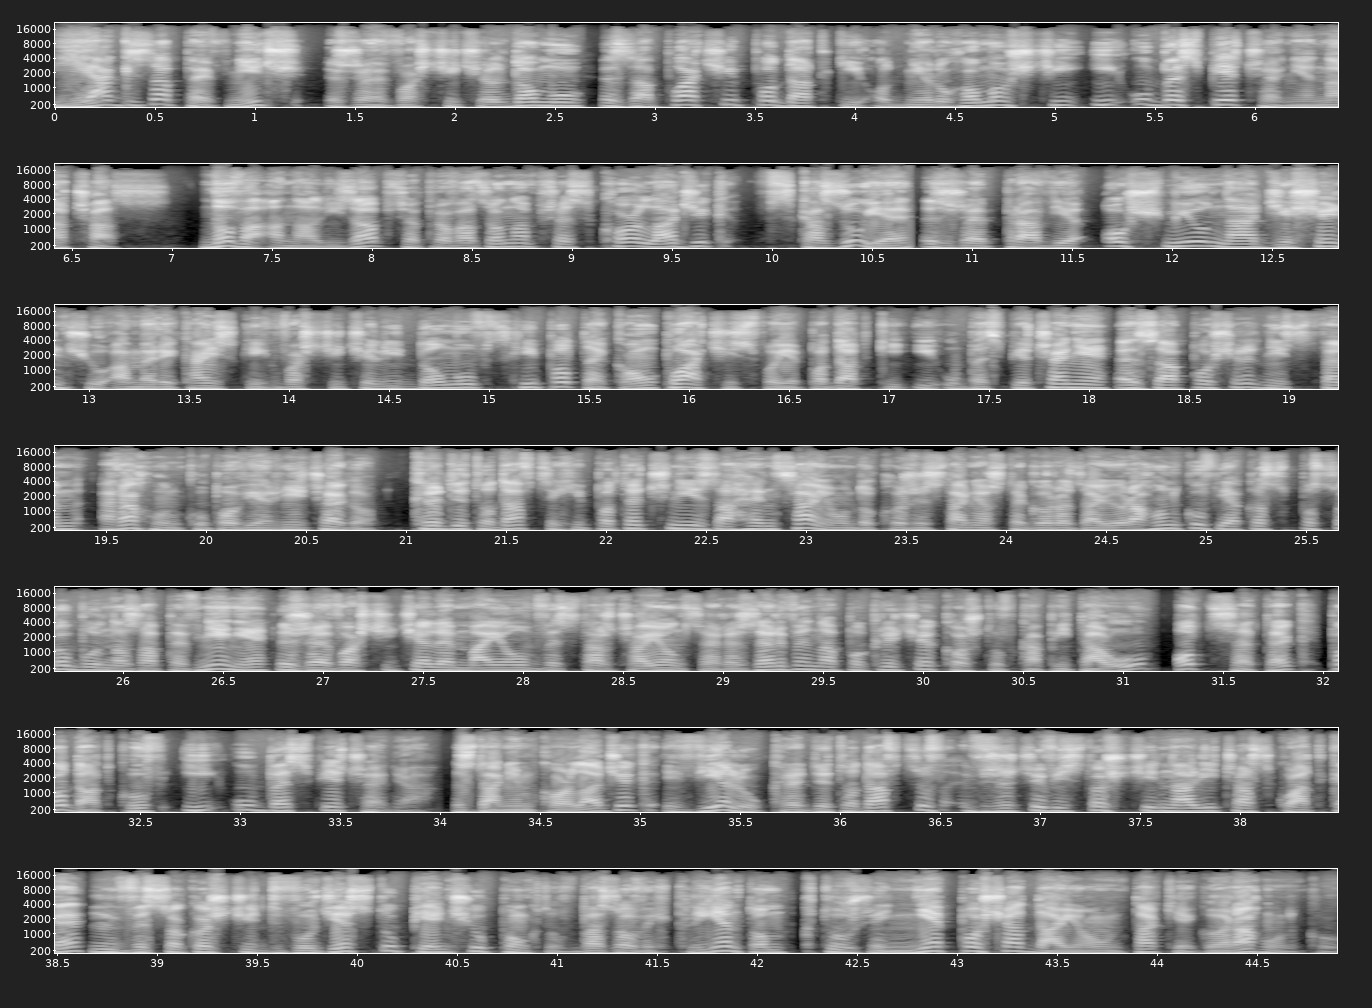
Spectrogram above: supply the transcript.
Jak zapewnić, że właściciel domu zapłaci podatki od nieruchomości i ubezpieczenie na czas? Nowa analiza przeprowadzona przez CoreLogic wskazuje, że prawie 8 na 10 amerykańskich właścicieli domów z hipoteką płaci swoje podatki i ubezpieczenie za pośrednictwem rachunku powierniczego. Kredytodawcy hipoteczni zachęcają do korzystania z tego rodzaju rachunków jako sposobu na zapewnienie, że właściciele mają wystarczające rezerwy na pokrycie kosztów kapitału, odsetek, podatków i ubezpieczenia. Zdaniem CoreLogic wielu kredytodawców w rzeczywistości nalicza składkę w wysokości 25 punktów bazowych klientom, którzy nie posiadają takiego rachunku.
